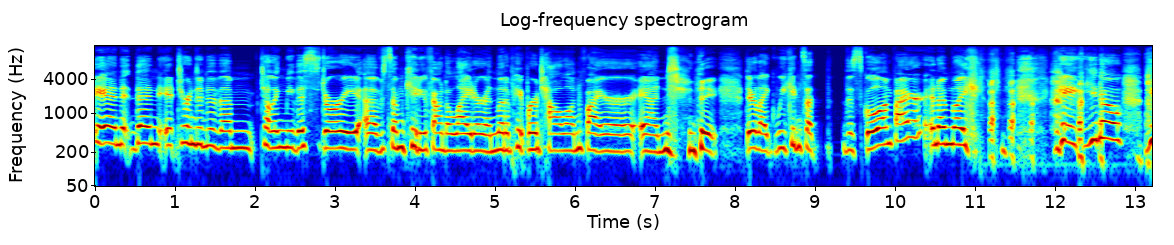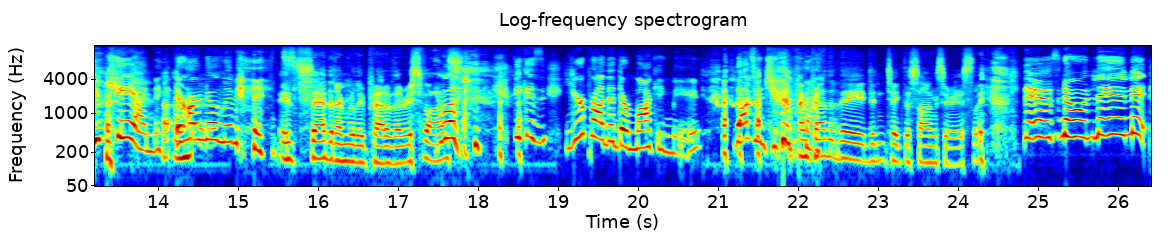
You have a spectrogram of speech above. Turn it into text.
And then it turned into them telling me this story of some kid who found a lighter and lit a paper towel on fire and they they're like, We can set the school on fire? And I'm like, Hey, you know, you can. There are no limits. It's sad that I'm really proud of that response. Well, because you're proud that they're mocking me. That's what you're proud I'm proud that they didn't take the song seriously. There's no limit.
